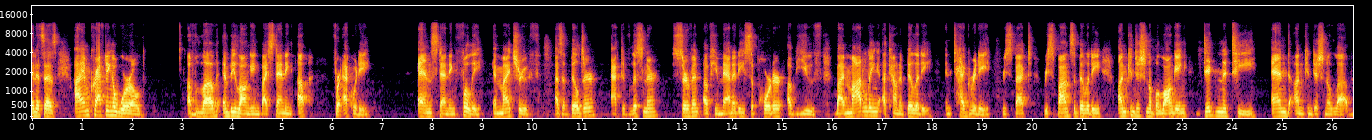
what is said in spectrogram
and it says, I am crafting a world of love and belonging by standing up for equity and standing fully in my truth as a builder, active listener, servant of humanity, supporter of youth by modeling accountability, integrity, respect, responsibility, unconditional belonging, dignity, and unconditional love,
